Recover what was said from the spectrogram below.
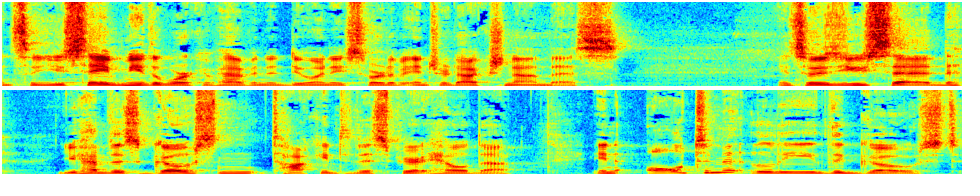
And so you saved me the work of having to do any sort of introduction on this. And so, as you said, you have this ghost talking to the spirit Hilda. And ultimately, the ghost,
